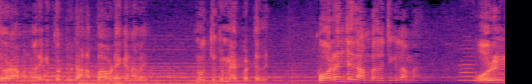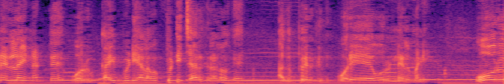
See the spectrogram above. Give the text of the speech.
சிவராமன் வரைக்கும் தொட்டிருக்கான். அப்பாவுடைய கனவு நூத்துக்கு மேற்பட்டது. குறைஞ்சது ஐம்பது வச்சுக்கலாமா? ஒரு நெல்லை நட்டு ஒரு கைப்பிடி அளவு பிடிச்சா இருக்கிற அளவுக்கு அது பெருக்குது ஒரே ஒரு நெல்மணி. ஒரு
